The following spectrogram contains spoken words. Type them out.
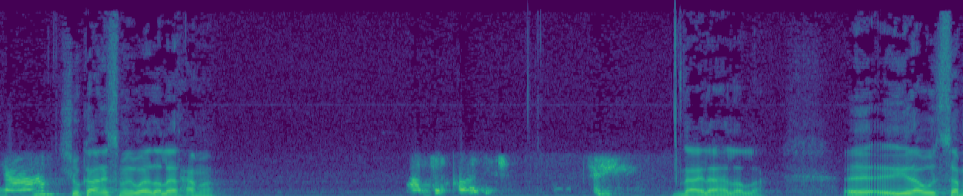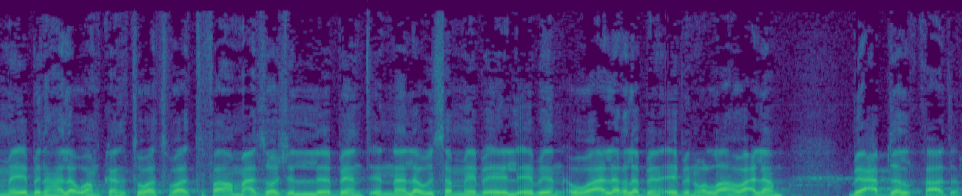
نعم. شو كان اسم الولد الله يرحمه؟ عبد القادر. لا إله إلا الله. إيه، لو تسمي ابنها لو أمكن. تو- تف- تفاهم مع زوج البنت إنه لو يسمي الابن هو على الأغلب ابن والله أعلم بعبد القادر.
